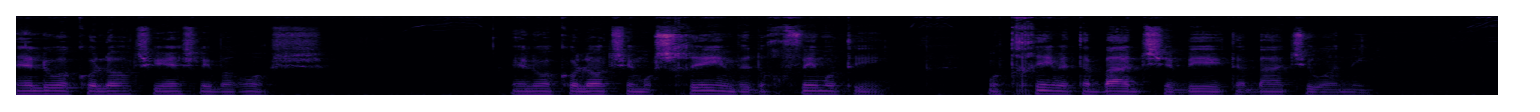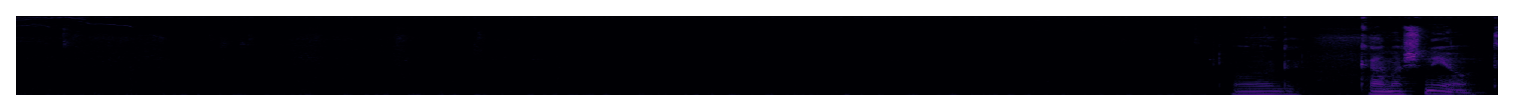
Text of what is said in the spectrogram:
אלו הקולות שיש לי בראש. אלו הקולות שמושכים ודוחפים אותי, מותחים את הבד שבי, את הבד שהוא אני. עוד כמה שניות.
